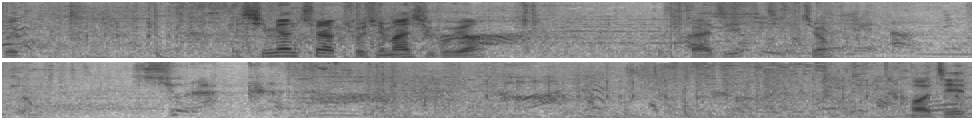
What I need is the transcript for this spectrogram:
끝. 네, 심연 추락 조심하시고요. 끝까지 집중. 거짓.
